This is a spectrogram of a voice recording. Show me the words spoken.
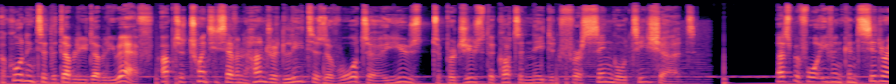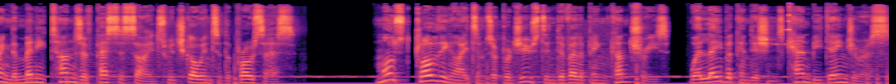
According to the WWF, up to 2,700 litres of water are used to produce the cotton needed for a single t shirt. That's before even considering the many tons of pesticides which go into the process. Most clothing items are produced in developing countries where labour conditions can be dangerous.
